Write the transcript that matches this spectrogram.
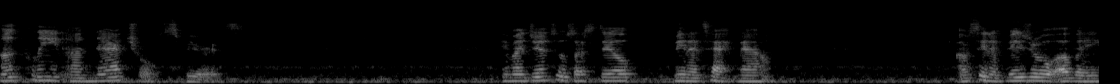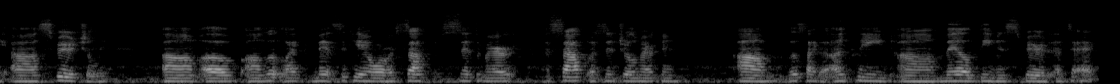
Unclean, unnatural spirits. And my genitals are still being attacked now. I'm seeing a visual of a uh, spiritually um, of um, look like Mexican or South Central America, South or Central American. Um, looks like an unclean um, male demon spirit attack.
